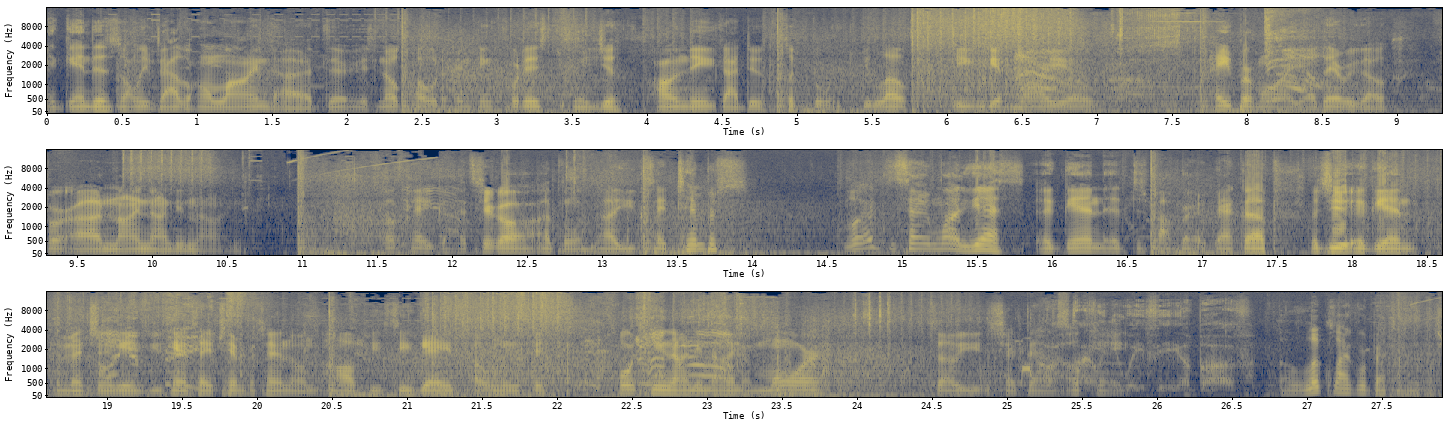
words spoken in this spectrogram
again, this is only valid online. Uh, there is no code or anything for this. You just only thing you gotta do is click the link below. You can get Mario, Paper Mario. There we go for uh, $9.99. Okay, guys, here go other one. Uh, you can say 10%. It's the same one. Yes. Again, it just popped right back up. But you again, I mentioned again, you can save 10% on all PC games totaling $14.99 or more. So you can check that out. Okay. Uh, look like we're about to win this.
